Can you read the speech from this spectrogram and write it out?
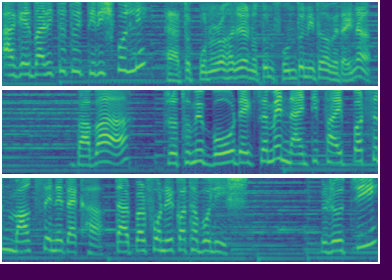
আগের বাড়িতে তুই তিরিশ বললি। হ্যাঁ তো পনেরো হাজার নতুন ফোন তো নিতে হবে তাই না? বাবা প্রথমে বোর্ড এক্সামে নাইনটি ফাইভ পার্সেন্ট মার্কস এনে দেখা তারপর ফোনের কথা বলিস। রুচি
